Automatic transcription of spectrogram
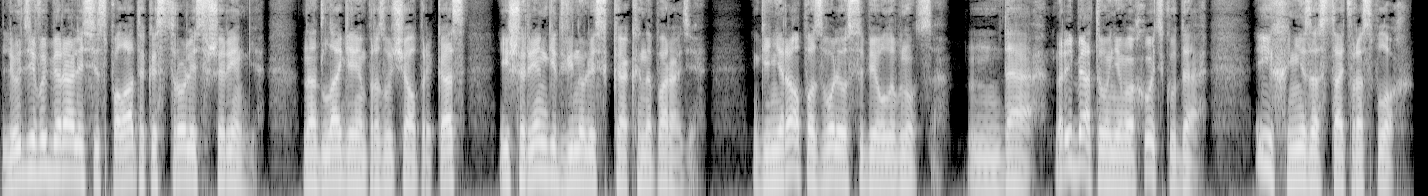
Люди выбирались из палаток и строились в шеренге. Над лагерем прозвучал приказ, и шеренги двинулись как на параде. Генерал позволил себе улыбнуться. «Да, ребята у него хоть куда. Их не застать врасплох.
